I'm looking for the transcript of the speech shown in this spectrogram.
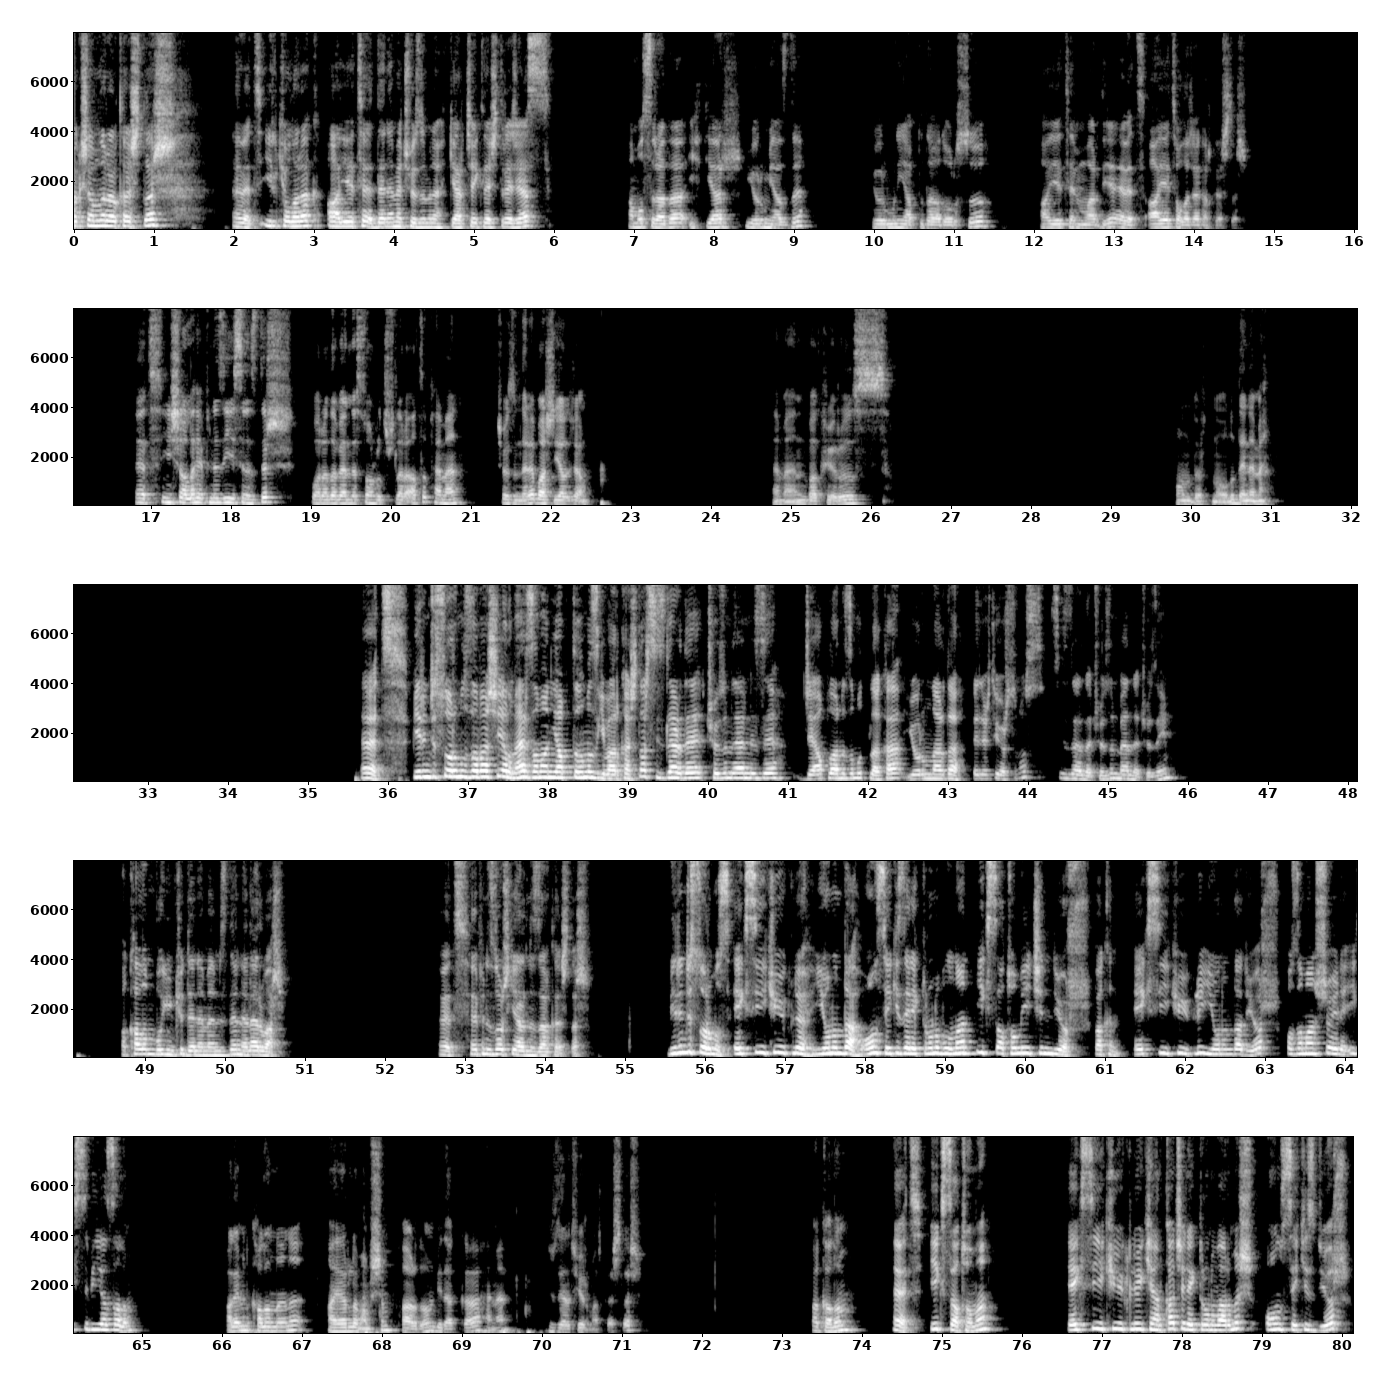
Akşamlar arkadaşlar. Evet, ilk olarak AYT deneme çözümünü gerçekleştireceğiz. Ama o sırada ihtiyar yorum yazdı. Yorumunu yaptı daha doğrusu. AYT mi var diye. Evet, AYT olacak arkadaşlar. Evet, inşallah hepiniz iyisinizdir. Bu arada ben de son rutuşları atıp hemen çözümlere başlayacağım. Hemen bakıyoruz. 14 nolu deneme. Evet, birinci sorumuzla başlayalım. Her zaman yaptığımız gibi arkadaşlar sizler de çözümlerinizi, cevaplarınızı mutlaka yorumlarda belirtiyorsunuz. Sizler de çözün, ben de çözeyim. Bakalım bugünkü denememizde neler var. Evet, hepiniz hoş geldiniz arkadaşlar. Birinci sorumuz eksi 2 yüklü iyonunda 18 elektronu bulunan X atomu için diyor. Bakın eksi 2 yüklü iyonunda diyor. O zaman şöyle X'i bir yazalım. Kalemin kalınlığını ayarlamamışım. Pardon bir dakika hemen düzeltiyorum arkadaşlar. Bakalım. Evet X atomu eksi 2 yüklüyken kaç elektronu varmış? 18 diyor.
